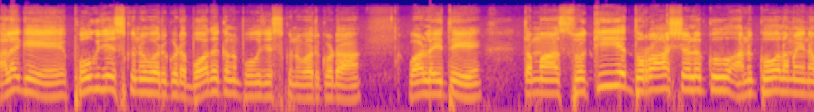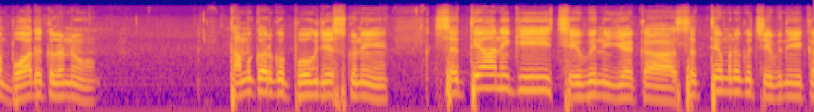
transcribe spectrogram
అలాగే పోగు చేసుకునేవారు కూడా బోధకులను పోగు చేసుకునేవారు కూడా వాళ్ళైతే తమ స్వకీయ దురాశలకు అనుకూలమైన బోధకులను తమ కొరకు పోగు చేసుకుని సత్యానికి చెవినియక సత్యమునకు చెవినీయక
